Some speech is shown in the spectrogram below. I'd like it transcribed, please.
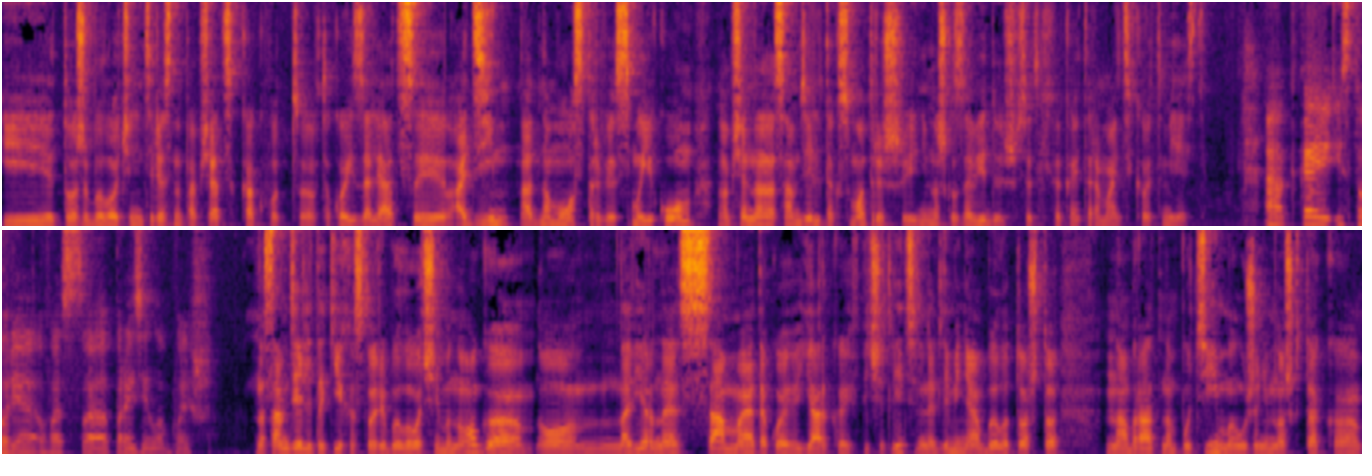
И тоже было очень интересно пообщаться, как вот в такой изоляции, один на одном острове с маяком. Вообще, на самом деле, так смотришь и немножко завидуешь. Все-таки какая-то романтика в этом есть. А какая история вас а, поразила больше? На самом деле таких историй было очень много, но, наверное, самое такое яркое и впечатлительное для меня было то, что на обратном пути мы уже немножко так а,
